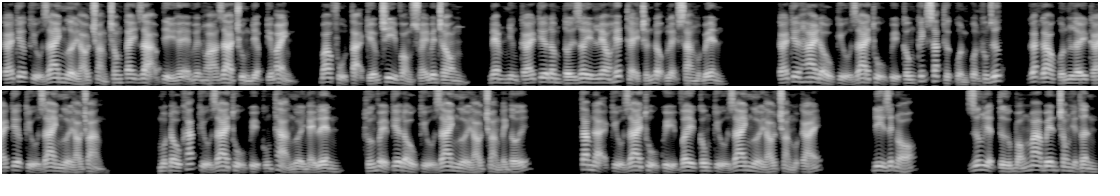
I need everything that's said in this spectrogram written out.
Cái kia cựu giai người áo choàng trong tay dạ tỷ hệ viên hóa ra trùng điệp kiếm ảnh, bao phủ tại kiếm chi vòng xoáy bên trong, đem những cái kia đâm tới dây leo hết thể chấn động lệch sang một bên. Cái kia hai đầu cựu giai thụ quỷ công kích sát thực quần quần không dứt, gắt gao quấn lấy cái kia cựu giai người áo choàng một đầu khác cựu giai thụ quỷ cũng thả người nhảy lên, hướng về kia đầu cựu giai người áo choàng đánh tới. Tam đại cựu giai thụ quỷ vây công cựu giai người áo choàng một cái. Đi giết nó. Dương liệt từ bóng ma bên trong hiện thân,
